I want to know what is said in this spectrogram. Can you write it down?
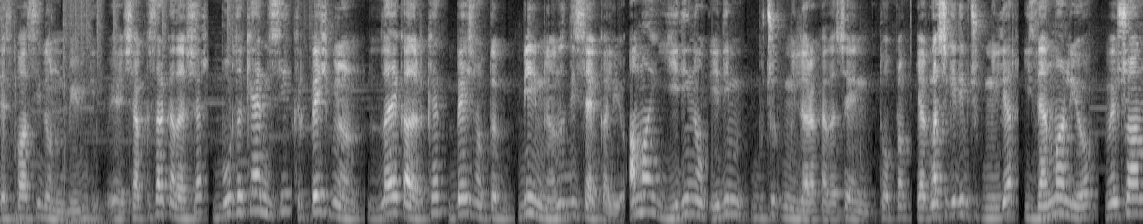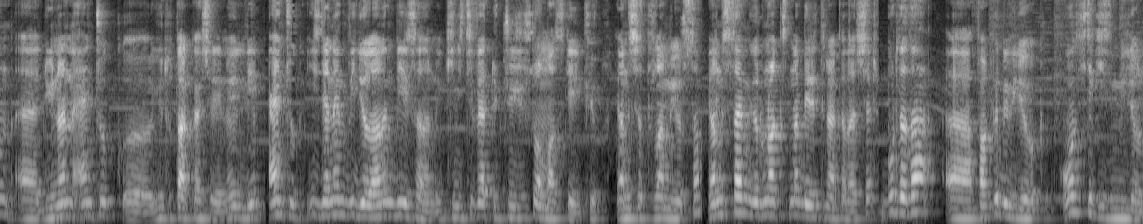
Despacito'nun bir e, şarkısı arkadaşlar. Burada kendisi 45 milyon like alırken 5.1 milyon dislike alıyor. Ama 7.7,5 milyar arkadaşlar yani toplam yaklaşık 7.5 milyar izlenme alıyor. Ve şu an e, dünyanın en çok e, YouTube'da arkadaşlar yani öyle diyeyim en çok izlenen videoların biri sanırım. İkincisi veya üçüncüsü olması gerekiyor. Yanlış hatırlamıyorsam. Yanlışsam yorumlar kısmına belirtin arkadaşlar. Burada da e, farklı bir video bakın. 18 milyon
